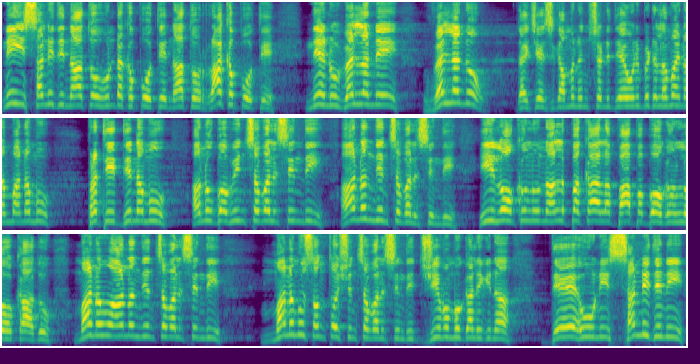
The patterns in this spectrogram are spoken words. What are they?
నీ సన్నిధి నాతో ఉండకపోతే నాతో రాకపోతే నేను వెళ్ళనే వెళ్ళను. దయచేసి గమనించండి దేవుని బిడ్డలమైన మనము. ప్రతి దినము అనుభవించవలసింది ఆనందించవలసింది. ఈ లోకంలో నల్పకాల అల్పకాల పాపభోగంలో కాదు. మనం ఆనందించవలసింది మనము సంతోషించవలసింది జీవము కలిగిన దేవుని సన్నిధిని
